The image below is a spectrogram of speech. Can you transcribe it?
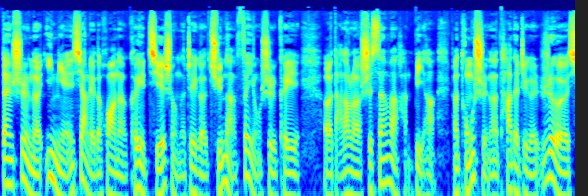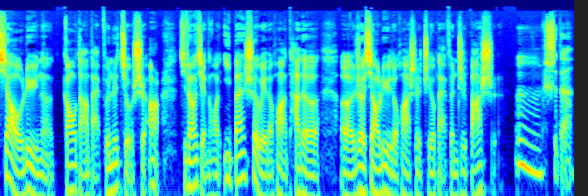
但是呢，一年下来的话呢，可以节省的这个取暖费用是可以呃达到了十三万韩币哈。然后同时呢，它的这个热效率呢高达百分之九十二。据了解的话，一般设备的话，它的呃热效率的话是只有百分之八十。嗯，是的。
